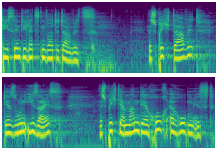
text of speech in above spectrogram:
Dies sind die letzten Worte Davids. Es spricht David, der Sohn Isais. Es spricht der Mann, der hoch erhoben ist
